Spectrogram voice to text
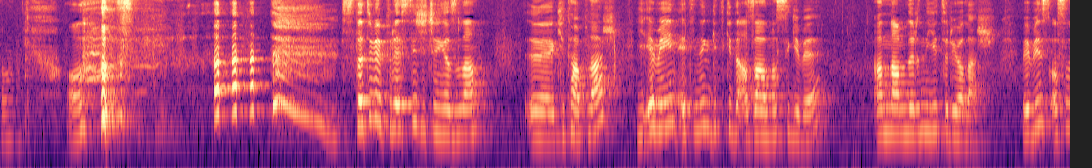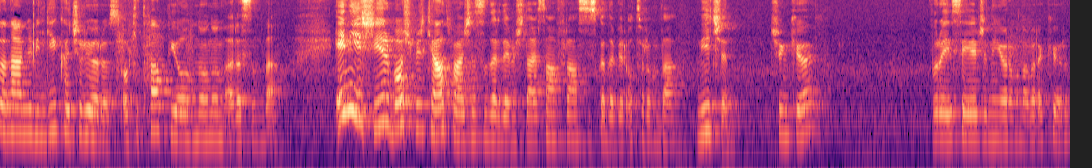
tamam. Statü ve prestij için yazılan e, kitaplar yemeğin etinin gitgide azalması gibi anlamlarını yitiriyorlar. Ve biz asıl önemli bilgiyi kaçırıyoruz o kitap yoğunluğunun arasında. En iyi şiir boş bir kağıt parçasıdır demişler San Francisco'da bir oturumda. Niçin? Çünkü burayı seyircinin yorumuna bırakıyorum.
